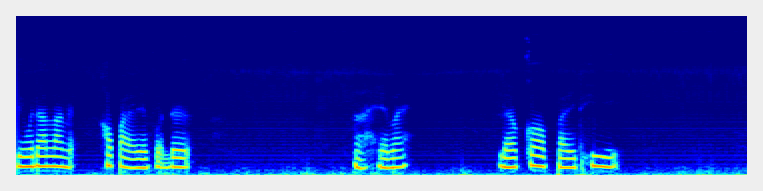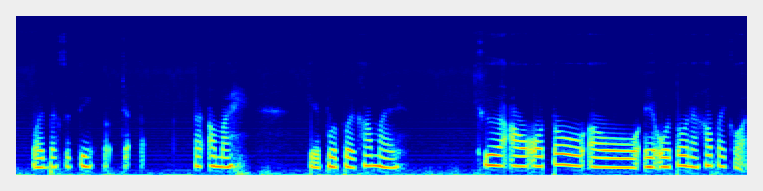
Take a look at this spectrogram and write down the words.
ลิงก์ไว้ด้านล่างเนี่ย เข้าไปในโฟลเดอร์ อะ เห็นไหม แล้วก็ไปที่ white back setting จะเออเอาใหม่โอเคเปิดเปิดเข้าใหม่ คือเอาออโต้เอาเอออโต้นะเข้าไปก่อน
